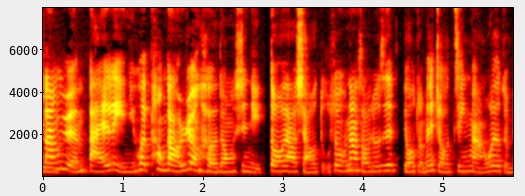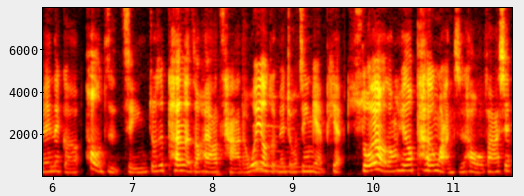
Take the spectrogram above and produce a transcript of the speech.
方圆嗯百里你会碰到任何东西，你都要消毒。所以我那时候就是有准备酒精嘛，我有准备那个厚纸巾，就是喷了之后还要擦的，我也有准备酒精棉片，所有东西都喷完之后，我发现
